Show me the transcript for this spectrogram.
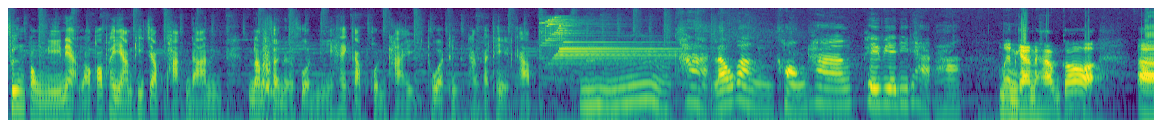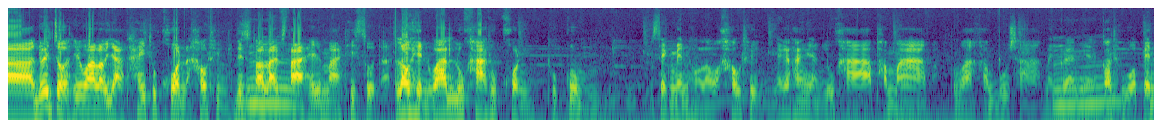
ซึ่งตรงนี้เนี่ยเราก็พยายามที่จะผลักดันนำเสนอส่วนนี้ให้กับคนไทยทั่วถึงทั้งประเทศครับ อืม ค่ะ แล้วฝั่งของทาง p a v i a d t a g คะ เหมือนกันนะครับก็อ่าด้วยโจทย์ที่ว่าเราอยากให้ทุกคนอะเข้าถึงดิจิทัลอืมไลฟ์สไตล์ให้มากที่สุดอะเราเห็นว่าลูกค้าทุกคนทุกกลุ่มเซกเมนต์ของเราอะเข้าถึงแม้กระทั่งอย่างลูกค้าพม่า พม่ากัมพูชาไมเกรนเนี่ยก็ถือว่าเป็น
